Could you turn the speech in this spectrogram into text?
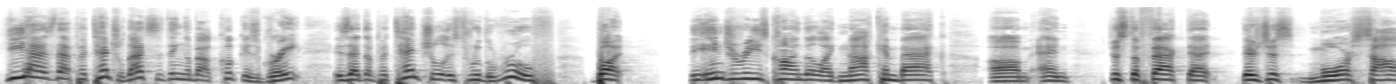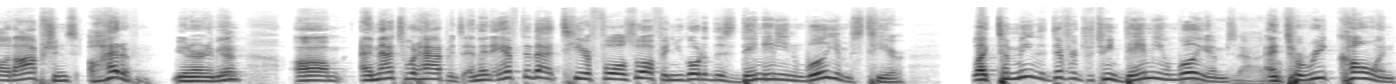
He has that potential. That's the thing about Cook is great is that the potential is through the roof, but the injuries kind of like knock him back, um, and just the fact that there's just more solid options ahead of him. You know what I mean? Um, and that's what happens. And then after that tier falls off, and you go to this Damien Williams tier. Like to me, the difference between Damien Williams and Tarik Cohen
